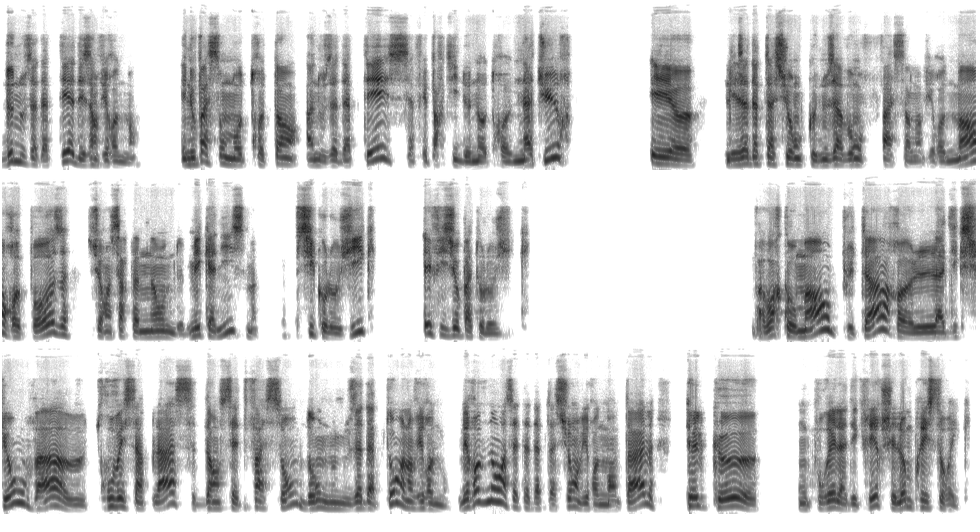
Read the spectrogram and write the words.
de nous adapter à des environnements. Et nous passons notre temps à nous adapter, ça fait partie de notre nature. Et euh, les adaptations que nous avons face à l'environnement reposent sur un certain nombre de mécanismes psychologiques et physiopathologiques. On va voir comment, plus tard, euh, l'addiction va euh, trouver sa place dans cette façon dont nous nous adaptons à l'environnement. Mais revenons à cette adaptation environnementale telle que on pourrait la décrire chez l'homme préhistorique.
